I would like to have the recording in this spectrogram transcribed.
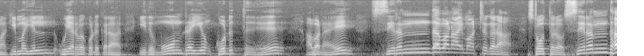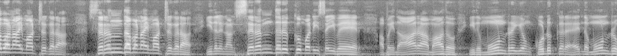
மகிமையில் உயர்வை கொடுக்கிறார். இது மூன்றையும் கொடுத்து அவனை சிறந்தவனாய் மாற்றுகிறார். ஸ்தோத்திரம் சிறந்தவனாய் மாற்றுகிறார். சிறந்தவனாய் மாற்றுகிறார். இதில் நான் சிறந்திருக்கும்படி செய்வேன். அப்போ இந்த ஆறாம் மாதம் இது மூன்றையும் கொடுக்கிற இந்த மூன்று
